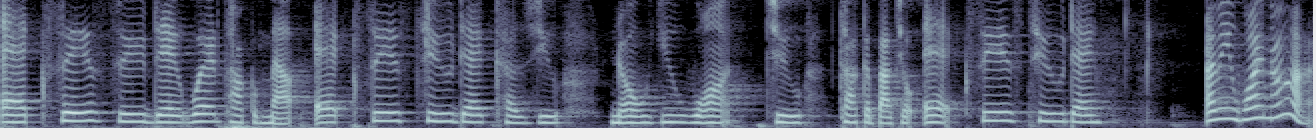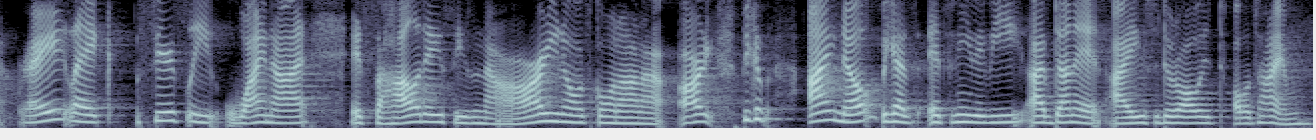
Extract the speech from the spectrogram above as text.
exes today. We're talking about exes today because you know you want to talk about your exes today. I mean, why not? Right? Like, seriously, why not? It's the holiday season. I already know what's going on. I already, because I know, because it's me, baby. I've done it. I used to do it all, all the time.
